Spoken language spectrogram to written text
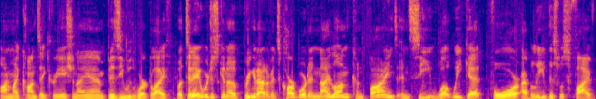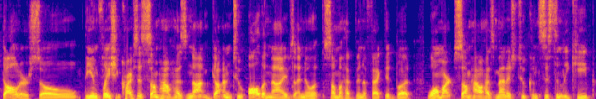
on my content creation I am, busy with work life. But today we're just gonna bring it out of its cardboard and nylon confines and see what we get for, I believe this was $5. So the inflation crisis somehow has not gotten to all the knives. I know some have been affected, but Walmart somehow has managed to consistently keep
